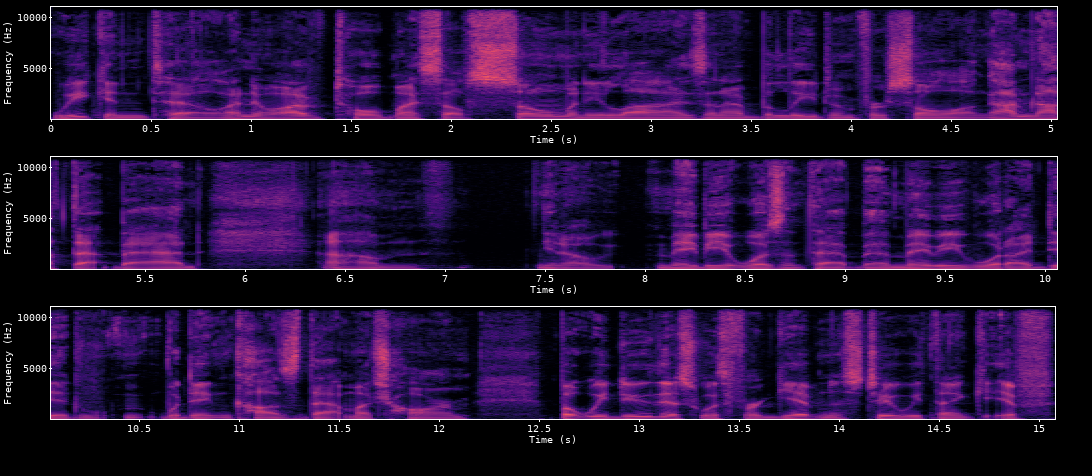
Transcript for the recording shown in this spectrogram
We can tell. I know I've told myself so many lies and I believed them for so long. I'm not that bad. Um, you know, maybe it wasn't that bad. Maybe what I did didn't cause that much harm. But we do this with forgiveness too. We think if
